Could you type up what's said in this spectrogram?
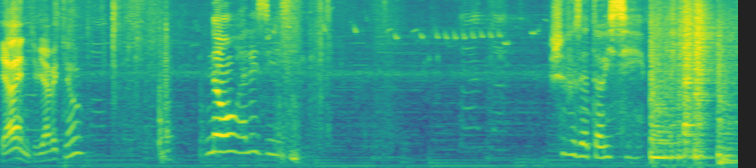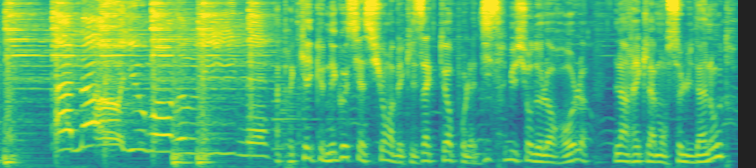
Karen, tu viens avec nous? Non, allez-y. Je vous attends ici. Après quelques négociations avec les acteurs pour la distribution de leurs rôles, l'un réclamant celui d'un autre,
